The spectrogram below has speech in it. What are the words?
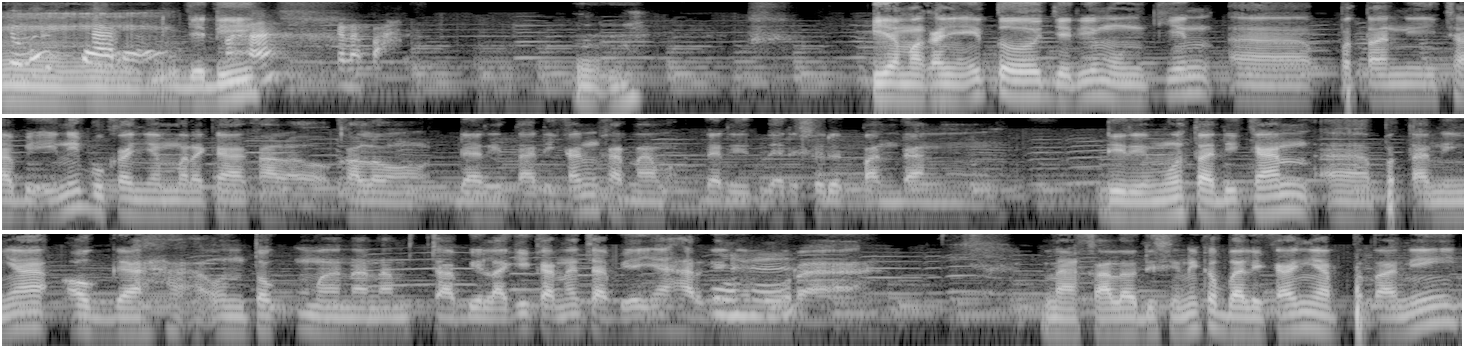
Coba Hmm, jadi Hah? Kenapa? Mm-mm. Iya makanya itu jadi mungkin eh, petani cabai ini bukannya mereka kalau kalau dari tadi kan karena dari dari sudut pandang dirimu tadi kan eh, petaninya ogah untuk menanam cabai lagi karena cabainya harganya murah. Nah kalau di sini kebalikannya petani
